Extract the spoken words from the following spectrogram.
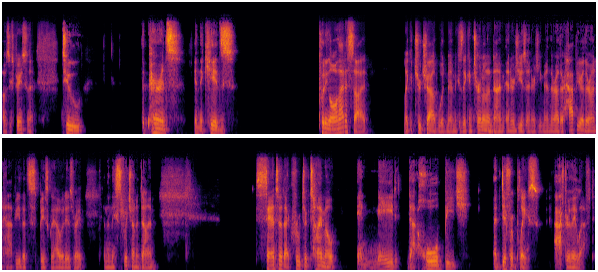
I was experiencing that. To the parents and the kids putting all that aside, like a true child would, man, because they can turn on a dime. Energy is energy, man. They're either happy or they're unhappy. That's basically how it is, right? And then they switch on a dime. Santa, that crew took time out and made that whole beach a different place after they left.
